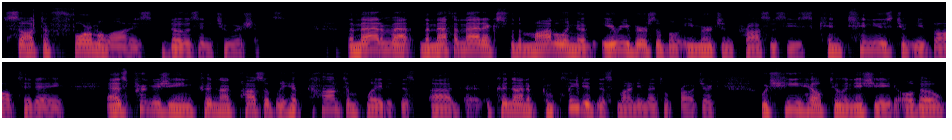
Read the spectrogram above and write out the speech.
sought to formalize those intuitions. The, the, mathematics for the modeling of irreversible emergent processes continues to evolve today, as Prigogine could not possibly have contemplated this, uh, could not have completed this monumental project, which he helped to initiate, although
